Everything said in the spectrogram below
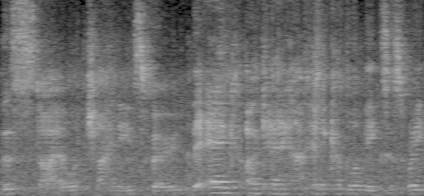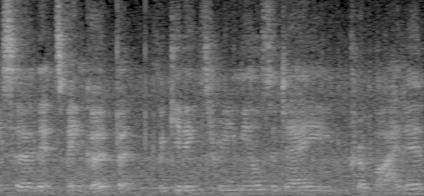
this style of Chinese food. The egg, okay, I've had a couple of eggs this week, so that's been good, but for getting three meals a day provided,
